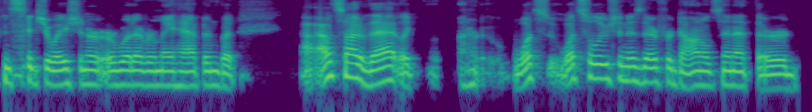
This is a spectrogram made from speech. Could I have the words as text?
situation or, or whatever may happen. But outside of that, like I don't know what's what solution is there for Donaldson at third.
